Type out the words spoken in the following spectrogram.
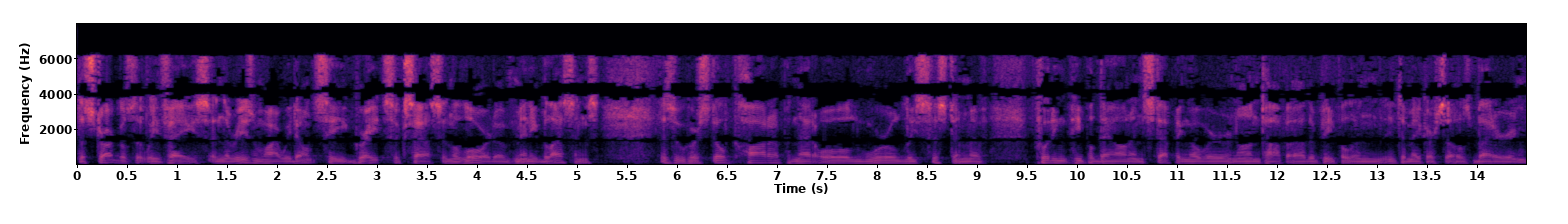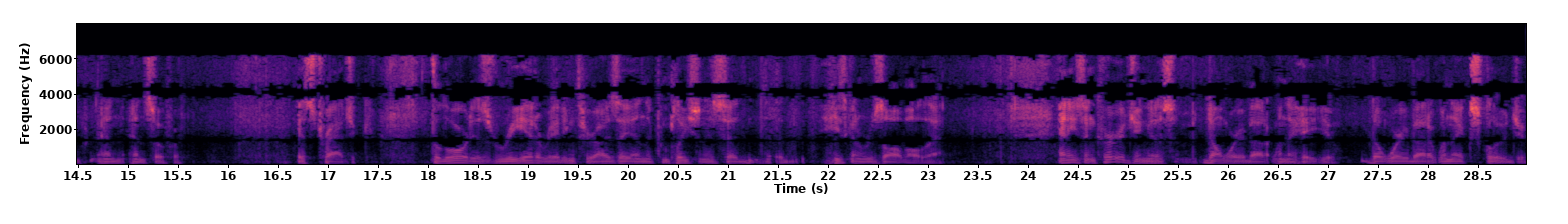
the struggles that we face and the reason why we don't see great success in the Lord of many blessings is that we're still caught up in that old worldly system of putting people down and stepping over and on top of other people and to make ourselves better and, and, and so forth. It's tragic. The Lord is reiterating through Isaiah in the completion. He said He's going to resolve all that. And He's encouraging us don't worry about it when they hate you. Don't worry about it when they exclude you.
